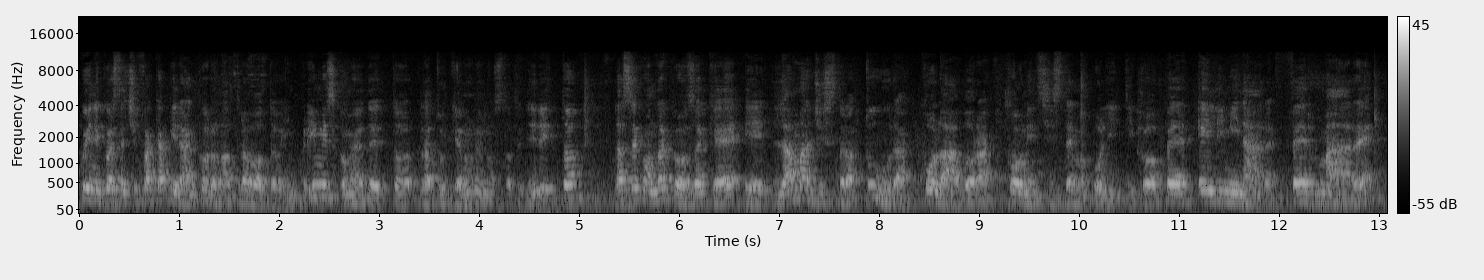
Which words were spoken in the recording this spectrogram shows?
Quindi questo ci fa capire ancora un'altra volta, in primis come ho detto la Turchia non è uno Stato di diritto, la seconda cosa è che la magistratura collabora con il sistema politico per eliminare, fermare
